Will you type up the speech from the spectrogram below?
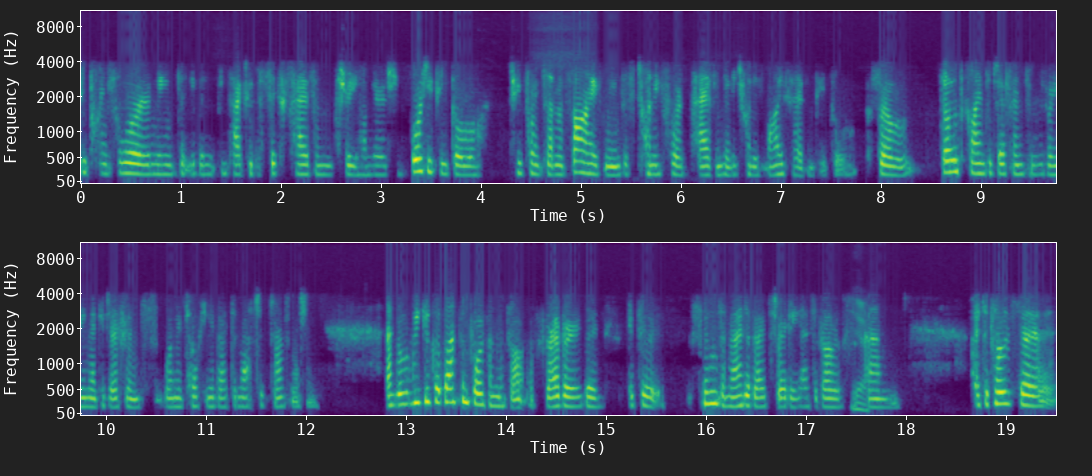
2.4 means that you've been infected with 6,340 people 2.75 means it's 24,000, maybe 25,000 people. So those kinds of differences really make a difference when you're talking about domestic transmission. And we could go back and forth on this forever. There's, it's a swings and roundabouts, really, I suppose. Yeah. Um, I suppose the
